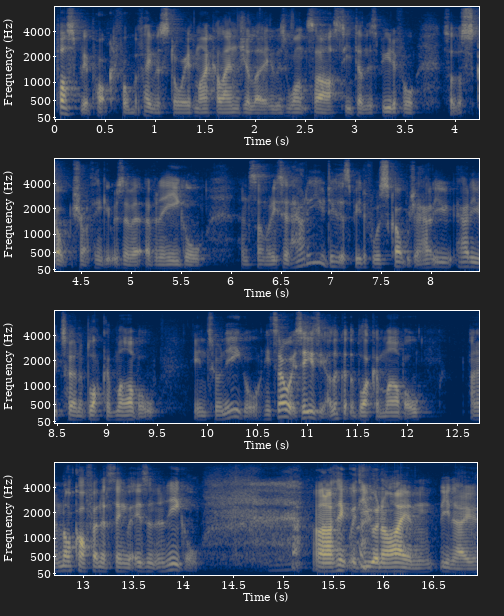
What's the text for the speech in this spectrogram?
possibly apocryphal but famous story of Michelangelo, who was once asked, he'd done this beautiful sort of sculpture, I think it was of, a, of, an eagle, and somebody said, "How do you do this beautiful sculpture? How do you how do you turn a block of marble into an eagle?" And he said, "Oh, it's easy. I look at the block of marble and I knock off anything that isn't an eagle." and I think with you and I, and you know,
